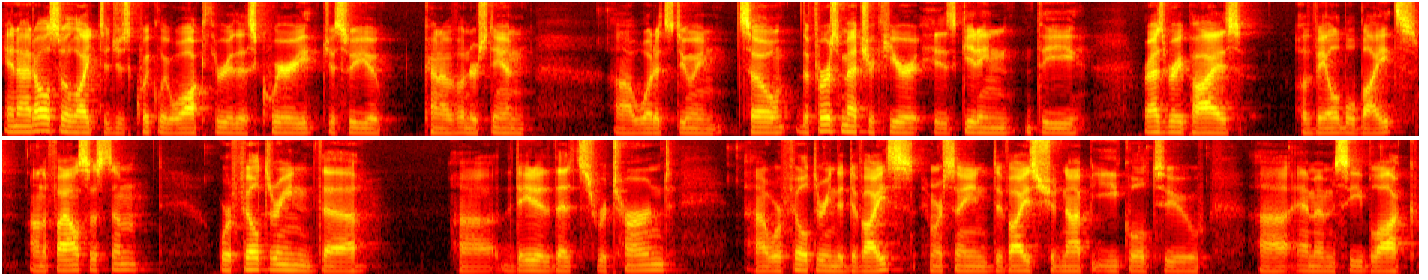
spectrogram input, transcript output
And I'd also like to just quickly walk through this query just so you kind of understand uh, what it's doing. So the first metric here is getting the Raspberry Pi's available bytes on the file system. We're filtering the, uh, the data that's returned. Uh, we're filtering the device and we're saying device should not be equal to uh, MMC block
